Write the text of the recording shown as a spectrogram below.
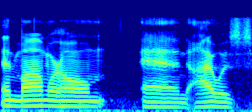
and mom were home, and I was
